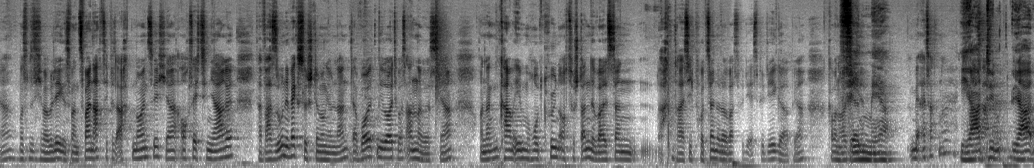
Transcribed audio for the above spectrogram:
Ja, muss man sich mal überlegen. Es waren 82 bis 98, ja, auch 16 Jahre. Da war so eine Wechselstimmung im Land. Da wollten die Leute was anderes, ja. Und dann kam eben Rot-Grün auch zustande, weil es dann 38 Prozent oder was für die SPD gab, ja. Kann man heute Viel mehr. Als 8 Ja, Tim, ja,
